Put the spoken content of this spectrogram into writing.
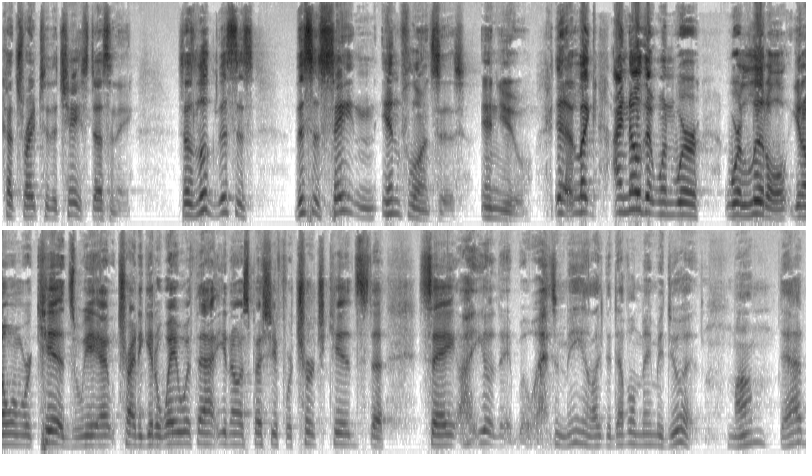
Cuts right to the chase, doesn't he? Says, Look, this is this is Satan influences in you. Like I know that when we're we're little, you know, when we're kids, we uh, try to get away with that, you know, especially if we're church kids to say, oh, you know, it wasn't me, like the devil made me do it. Mom, dad,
